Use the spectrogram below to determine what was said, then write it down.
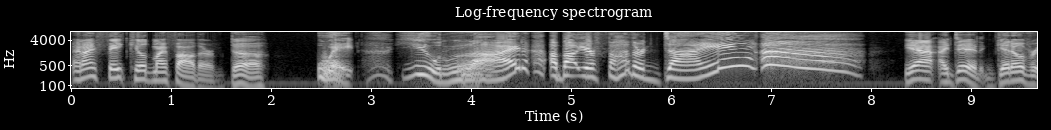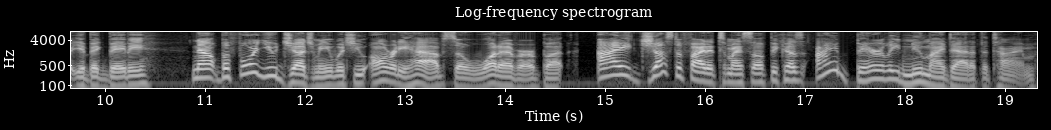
and I fate killed my father. Duh. Wait, you lied about your father dying? yeah, I did. Get over it, you big baby. Now, before you judge me, which you already have, so whatever, but I justified it to myself because I barely knew my dad at the time.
